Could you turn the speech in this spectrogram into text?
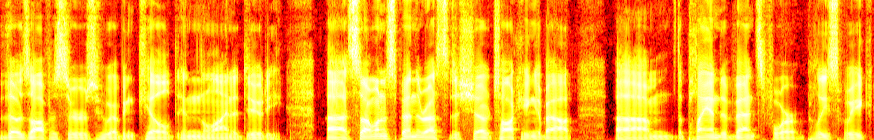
those officers who have been killed in the line of duty. Uh, so I want to spend the rest of the show talking about um, the planned events for Police Week.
